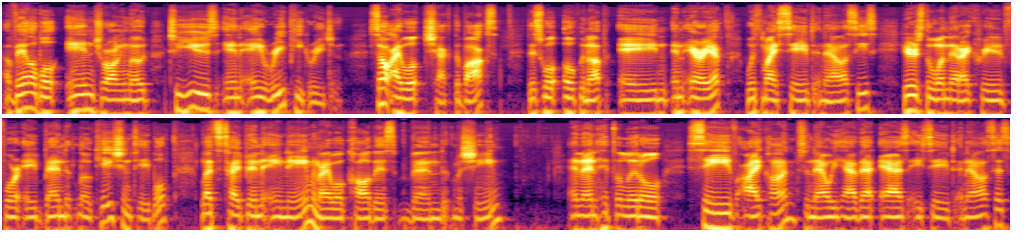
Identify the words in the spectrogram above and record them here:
available in drawing mode to use in a repeat region. So I will check the box. This will open up a, an area with my saved analyses. Here's the one that I created for a bend location table. Let's type in a name and I will call this bend machine and then hit the little save icon. So now we have that as a saved analysis.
